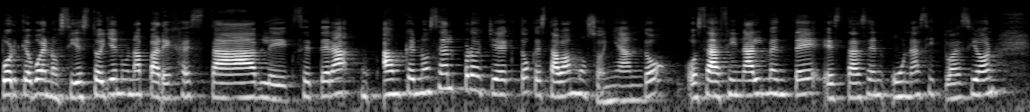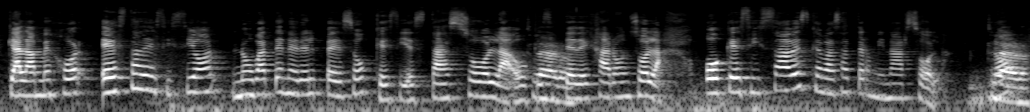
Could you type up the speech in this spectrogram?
porque bueno, si estoy en una pareja estable, etcétera, aunque no sea el proyecto que estábamos soñando, o sea, finalmente estás en una situación que a lo mejor esta decisión no va a tener el peso que si estás sola o que si te dejaron sola o que si sabes que vas a terminar sola. Claro.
